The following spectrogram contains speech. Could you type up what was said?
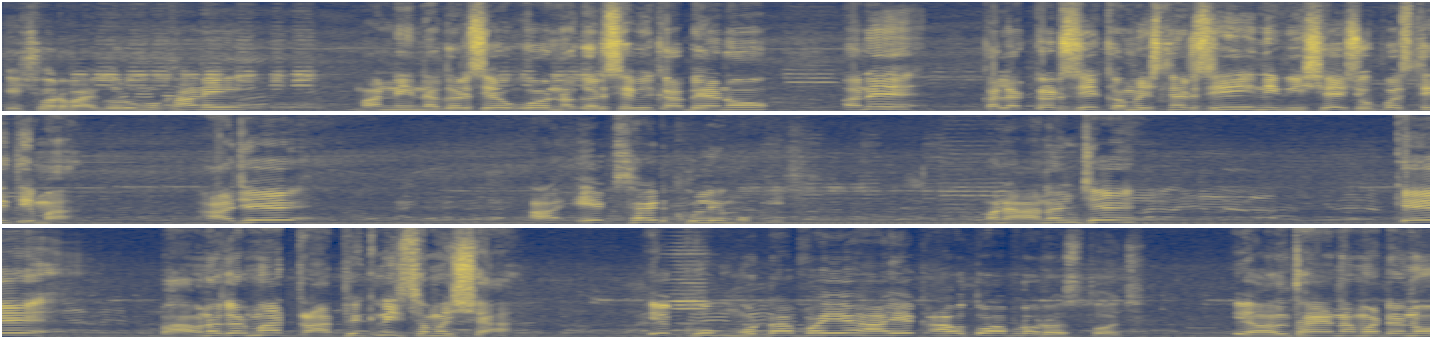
કિશોરભાઈ ગુરુમુખાણી, માનની નગરસેવકો નગરસેવિકા બહેનો અને કલેક્ટરશ્રી કમિશનરશ્રીની વિશેષ ઉપસ્થિતિમાં આજે આ એક સાઈડ ખુલ્લી મૂકી છે. મને આનંદ છે કે ભાવનગરમાં ટ્રાફિકની સમસ્યા એ ખૂબ મોટા પાયે આ એક આવતો આપણો રસ્તો છે. એ હલ થાય એના માટેનો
